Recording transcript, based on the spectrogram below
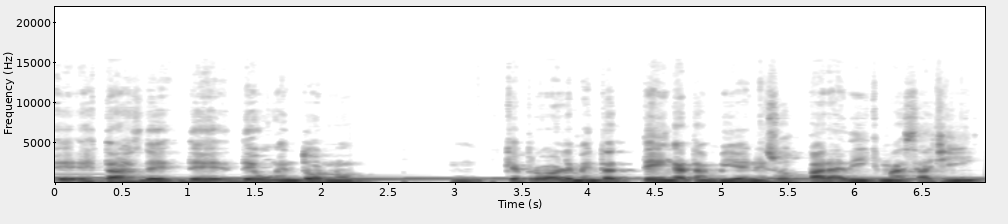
eh, estás de, un entorno mm, que probablemente tenga también esos paradigmas allí,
